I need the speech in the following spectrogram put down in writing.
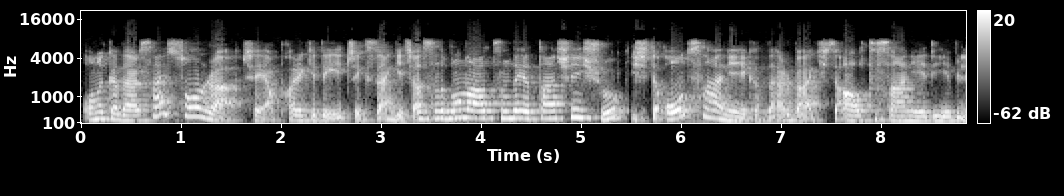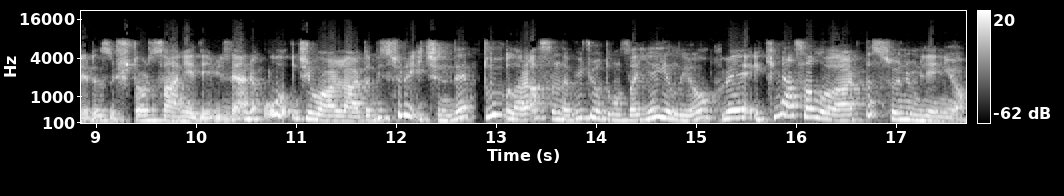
Ona kadar say sonra şey yap harekete geçeceksen geç. Aslında bunun altında yatan şey şu işte 10 saniyeye kadar belki işte 6 saniye diyebiliriz 3-4 saniye diyebiliriz. Yani o civarlarda bir süre içinde duygular aslında vücudumuza yayılıyor ve kimyasal olarak da sönümleniyor.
